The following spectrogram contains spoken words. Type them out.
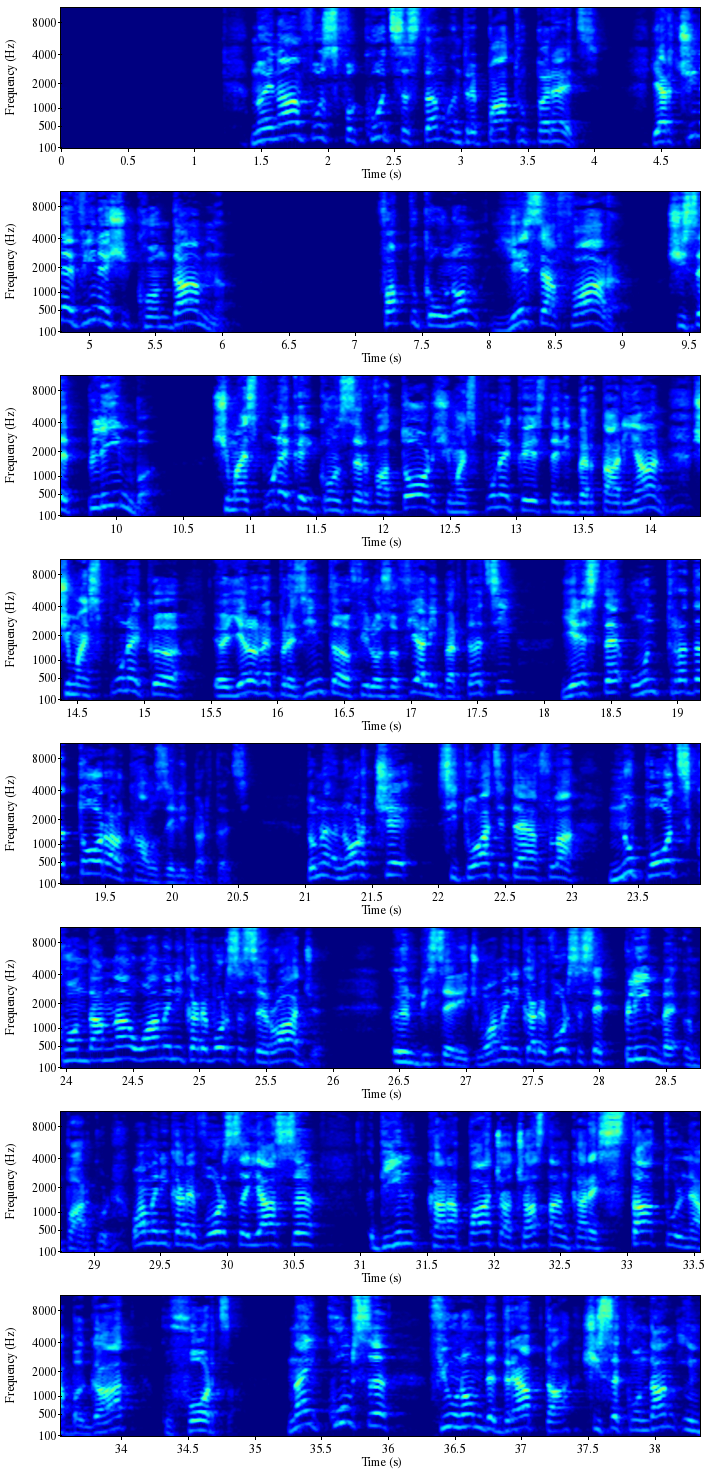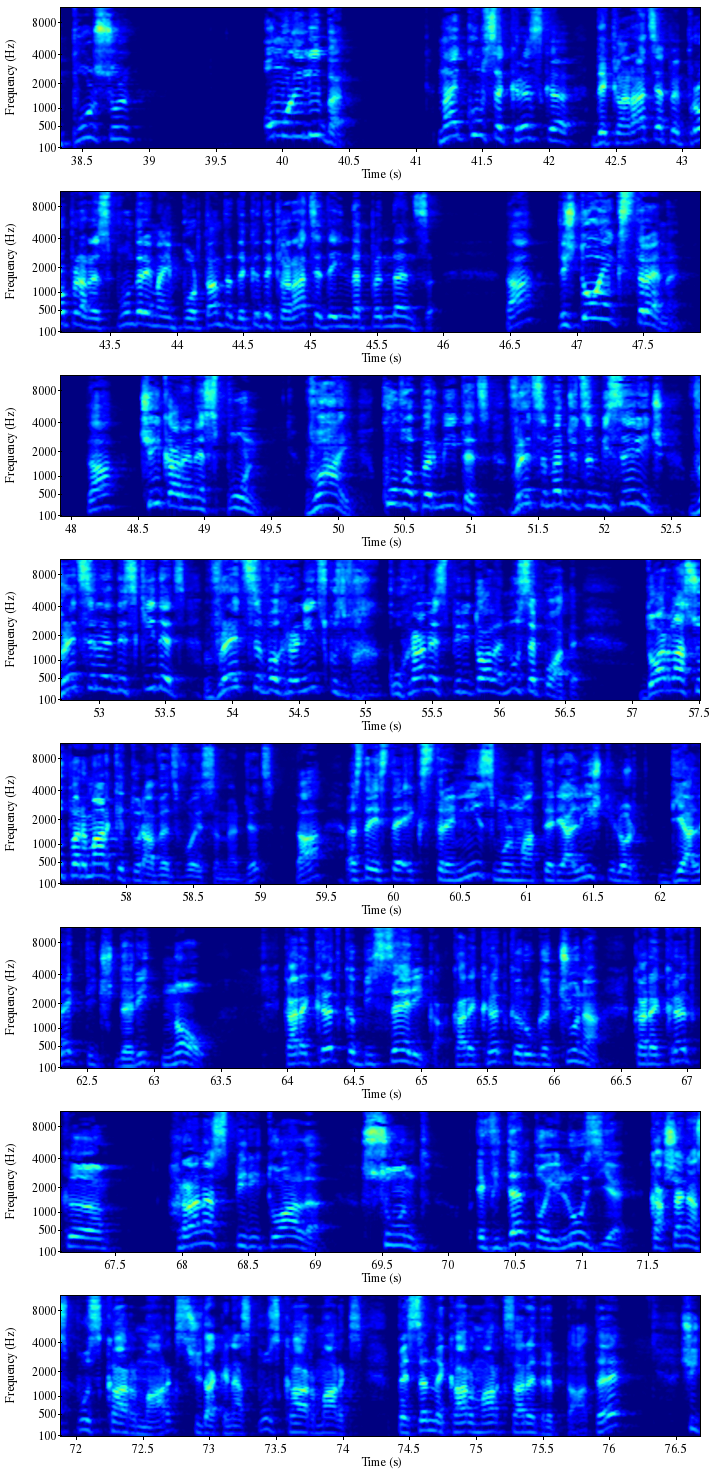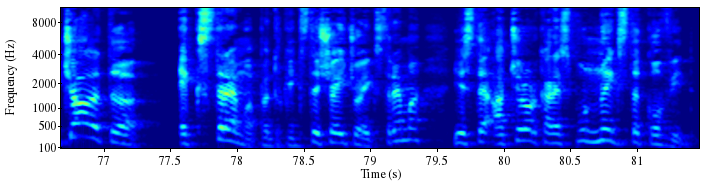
Noi n-am fost făcuți să stăm între patru pereți. Iar cine vine și condamnă faptul că un om iese afară și se plimbă și mai spune că e conservator și mai spune că este libertarian și mai spune că el reprezintă filozofia libertății, este un trădător al cauzei libertății. Domnule, în orice situație te afla, nu poți condamna oamenii care vor să se roage în biserici, oamenii care vor să se plimbe în parcuri, oamenii care vor să iasă din carapacea aceasta în care statul ne-a băgat cu forța. N-ai cum să fii un om de dreapta și să condamni impulsul omului liber. N-ai cum să crezi că declarația pe propria răspundere e mai importantă decât declarația de independență. Da? Deci două extreme. Da? Cei care ne spun, vai, cum vă permiteți? Vreți să mergeți în biserici? Vreți să le deschideți? Vreți să vă hrăniți cu, cu hrane spirituală? Nu se poate. Doar la supermarketuri aveți voie să mergeți. Da? Ăsta este extremismul materialiștilor dialectici de rit nou, care cred că biserica, care cred că rugăciunea, care cred că hrana spirituală sunt evident o iluzie, că așa ne-a spus Karl Marx și dacă ne-a spus Karl Marx, pe semne Karl Marx are dreptate, și cealaltă extremă, pentru că există și aici o extremă, este a celor care spun nu există COVID.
